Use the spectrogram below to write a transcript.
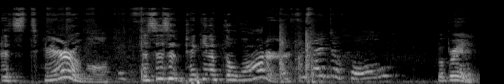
it's terrible. This isn't picking up the water. Designed to hold. But Brandon,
